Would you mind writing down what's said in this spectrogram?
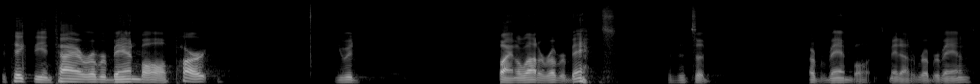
to take the entire rubber band ball apart, you would find a lot of rubber bands because it's a rubber band ball. It's made out of rubber bands.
